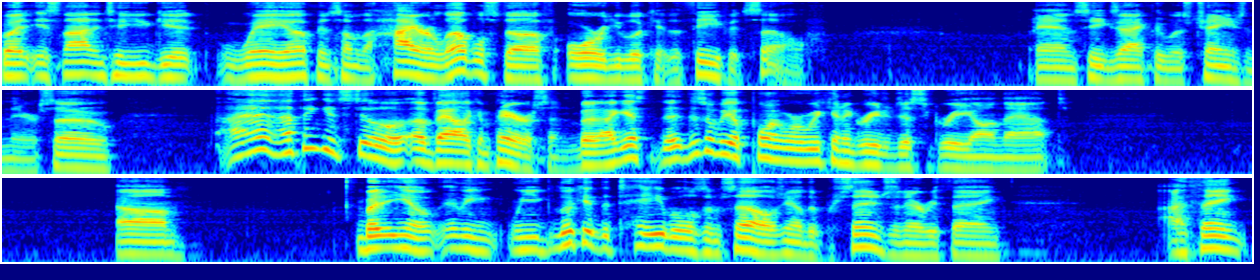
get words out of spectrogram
But it's not until you get way up in some of the higher level stuff or you look at the thief itself and see exactly what's changed in there. So I, I think it's still a valid comparison, but I guess th- this will be a point where we can agree to disagree on that. Um, but you know, I mean, when you look at the tables themselves, you know, the percentages and everything, I think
